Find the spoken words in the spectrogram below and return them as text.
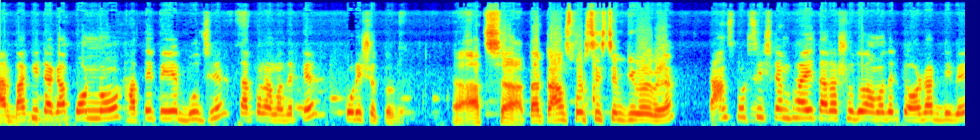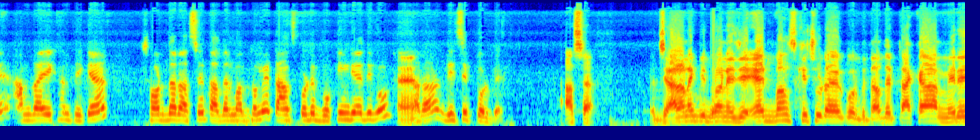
আর বাকি টাকা পণ্য হাতে পেয়ে বুঝে তারপর আমাদেরকে পরিশোধ করবে। আচ্ছা তার ট্রান্সপোর্ট সিস্টেম কীভাবে ট্রান্সপোর্ট সিস্টেম ভাই তারা শুধু আমাদেরকে অর্ডার দিবে। আমরা এখান থেকে সর্দার আছে তাদের মাধ্যমে ট্রান্সপোর্টে বুকিং দিয়ে দিব হ্যাঁ। তারা রিসিভ করবে। আচ্ছা যারা নাকি ধরেন এই যে অ্যাডভান্স কিছু টাকা করবে তাদের টাকা মেরে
